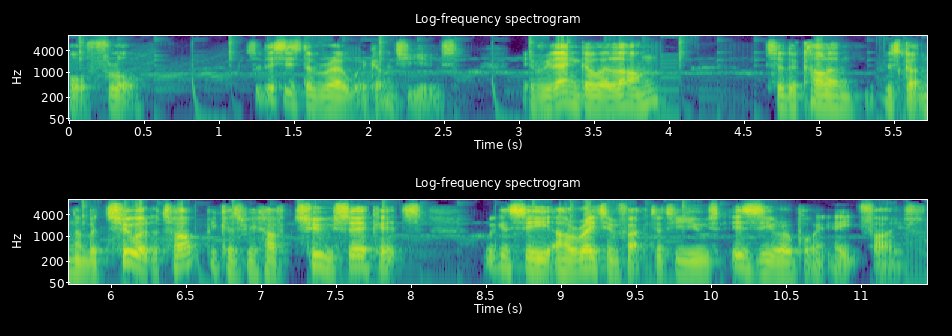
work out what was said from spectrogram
or floor. So this is the row we're going to use. If we then go along to the column that's got number 2 at the top because we have two circuits, we can see our rating factor to use is 0.85.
